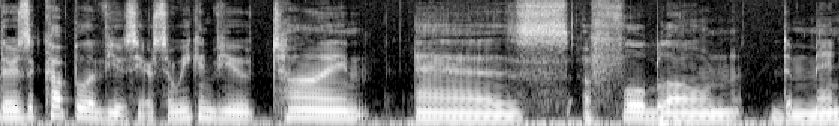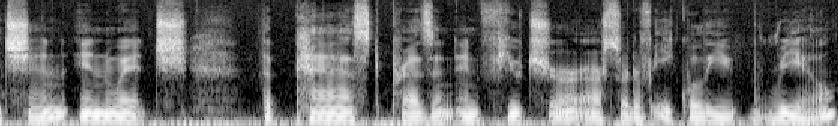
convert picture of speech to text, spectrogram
there's a couple of views here. So we can view time as a full blown dimension in which the past, present, and future are sort of equally real,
